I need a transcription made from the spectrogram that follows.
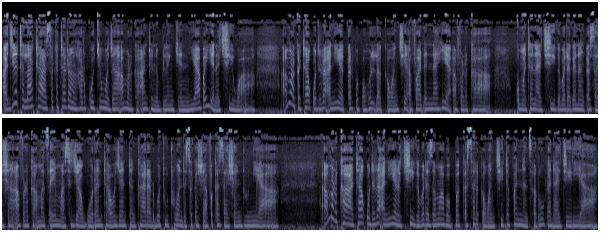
A jiya talata sakataren harkokin wajen Amurka Anthony Blinken ya bayyana cewa Amurka ta ƙudiri aniyar ƙarfafa hulɗar ƙawance a faɗin nahiyar Afirka. kuma tana ci gaba da ganin ƙasashen afirka a matsayin masu jagoranta wajen tunkarar batutuwan da suka shafi ƙasashen duniya amurka ta ƙudiri aniyar ci gaba da zama babbar ƙasar ƙawance ta fannin tsaro ga najeriya.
